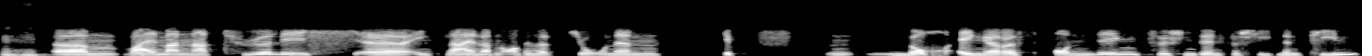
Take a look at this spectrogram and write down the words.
Mhm. Ähm, weil man natürlich äh, in kleineren Organisationen gibt es noch engeres Bonding zwischen den verschiedenen Teams.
